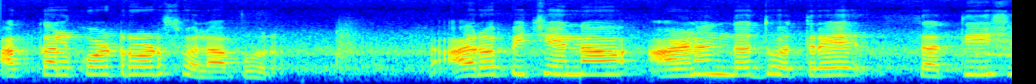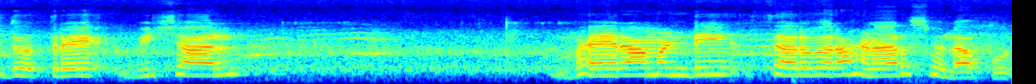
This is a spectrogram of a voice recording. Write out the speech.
अक्कलकोट रोड सोलापूर. आरोपीचे नाव आनंद धोत्रे सतीश धोत्रे विशाल भैरामंडी सर्व राहणार सोलापूर.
